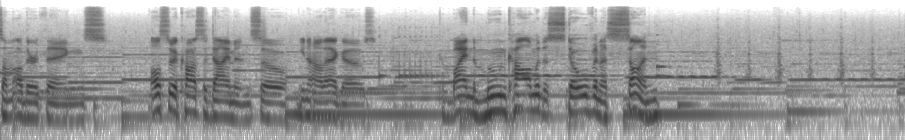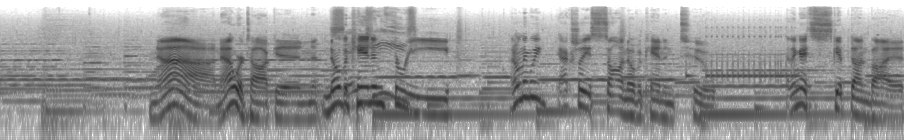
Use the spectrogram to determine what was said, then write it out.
some other things. Also, it costs a diamond, so you know how that goes. Combine the moon column with a stove and a sun. Nah, now we're talking. Nova Say Cannon cheese. 3. I don't think we actually saw Nova Cannon 2. I think I skipped on by it,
